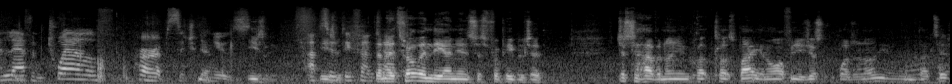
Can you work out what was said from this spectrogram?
11, 12 herbs that you can Yeah, use. Easily. Absolutely easily. fantastic. Then I throw in the onions just for people to just to have an onion cl- close by. You know, often you just want an onion and that's it.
